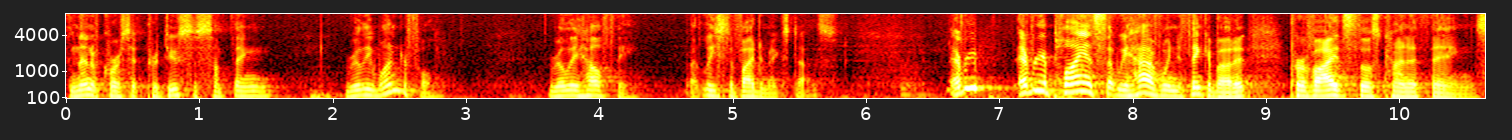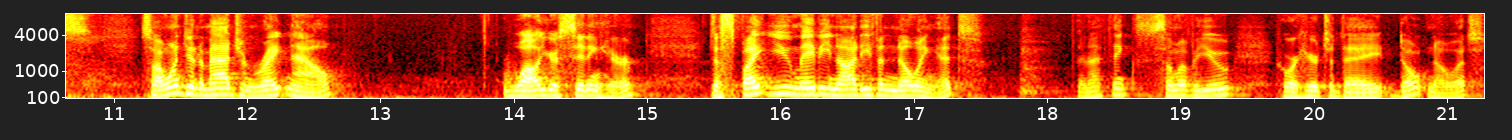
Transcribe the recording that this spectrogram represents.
And then, of course, it produces something really wonderful, really healthy. At least the Vitamix does. Every, every appliance that we have, when you think about it, provides those kind of things. So I want you to imagine right now, while you're sitting here, despite you maybe not even knowing it, and I think some of you who are here today don't know it,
